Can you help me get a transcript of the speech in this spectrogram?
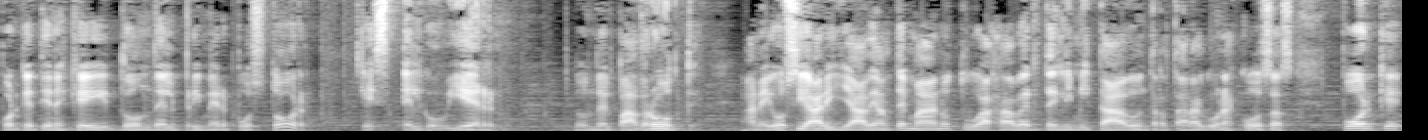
porque tienes que ir donde el primer postor, que es el gobierno, donde el padrote, a negociar y ya de antemano tú vas a haberte limitado en tratar algunas cosas porque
